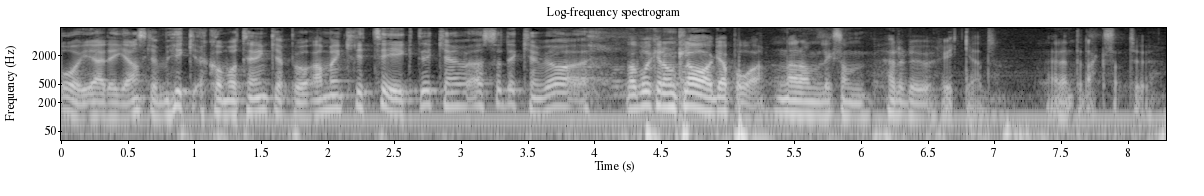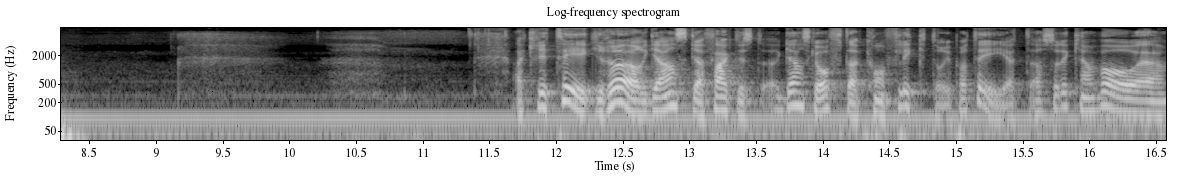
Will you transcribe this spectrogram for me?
Oj, ja det är ganska mycket jag kommer att tänka på. Ja men kritik, det kan, alltså, det kan vara... Vad brukar de klaga på när de liksom, hörru du Rickard, är det inte dags att du... Ja, kritik rör ganska, faktiskt, ganska ofta konflikter i partiet. Alltså det kan vara eh,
